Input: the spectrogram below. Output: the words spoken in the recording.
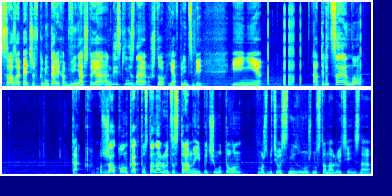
сразу, опять же, в комментариях обвинят, что я английский не знаю. Что я, в принципе, и не отрицаю, но... Так, жалко, он как-то устанавливается странно, и почему-то он... Может быть, его снизу нужно устанавливать, я не знаю.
